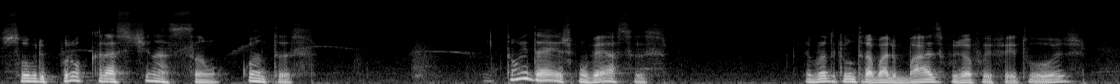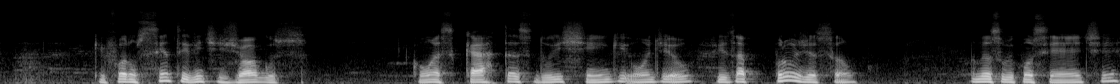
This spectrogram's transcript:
sobre procrastinação? Quantas? Então, ideias, conversas. Lembrando que um trabalho básico já foi feito hoje, que foram 120 jogos com as cartas do I Ching, onde eu fiz a projeção do meu subconsciente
